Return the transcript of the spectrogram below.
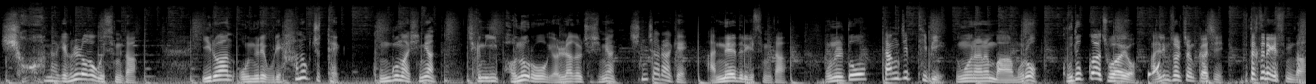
시원하게 흘러가고 있습니다. 이러한 오늘의 우리 한옥주택 궁금하시면 지금 이 번호로 연락을 주시면 친절하게 안내해 드리겠습니다. 오늘도 땅집TV 응원하는 마음으로 구독과 좋아요, 알림 설정까지 부탁드리겠습니다.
